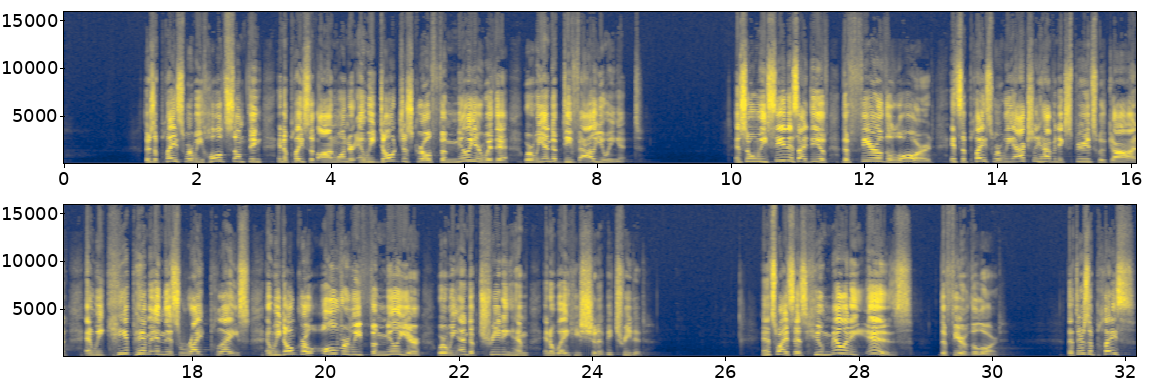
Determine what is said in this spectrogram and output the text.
There's a place where we hold something in a place of awe and wonder, and we don't just grow familiar with it, where we end up devaluing it. And so when we see this idea of the fear of the Lord, it's a place where we actually have an experience with God and we keep Him in this right place and we don't grow overly familiar where we end up treating Him in a way He shouldn't be treated. And that's why it says humility is the fear of the Lord that there's a place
